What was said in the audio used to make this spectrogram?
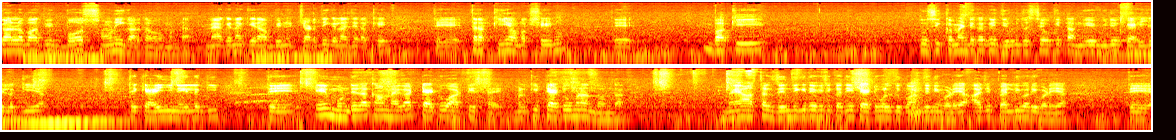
ਗੱਲਬਾਤ ਵੀ ਬਹੁਤ ਸੋਹਣੀ ਕਰਦਾ ਵਾ ਮੁੰਡਾ। ਮੈਂ ਕਹਿੰਦਾ ਕਿ ਰੱਬ ਇਹਨੂੰ ਚੜ੍ਹਦੀ ਕਲਾ 'ਚ ਰੱਖੇ ਤੇ ਤਰੱਕੀਆਂ ਬਖਸ਼ੇ ਇਹਨੂੰ ਤੇ ਬਾਕੀ ਤੁਸੀਂ ਕਮੈਂਟ ਕਰਕੇ ਜਰੂਰ ਦੱਸਿਓ ਕਿ ਤੁਹਾਨੂੰ ਇਹ ਵੀਡੀਓ ਕਿਹੋ ਜਿਹੀ ਲੱਗੀ ਆ ਤੇ ਕਿਹੋ ਜਿਹੀ ਨਹੀਂ ਲੱਗੀ। ਤੇ ਇਹ ਮੁੰਡੇ ਦਾ ਕੰਮ ਹੈਗਾ ਟੈਟੂ ਆਰਟਿਸਟ ਹੈ ਬਲਕਿ ਟੈਟੂ ਬਣਾਉਂਦਾ ਹੁੰਦਾ। ਮੈਂ ਅੱਜ ਤੱਕ ਜ਼ਿੰਦਗੀ ਦੇ ਵਿੱਚ ਕਦੀ ਟੈਟੂ ਵਾਲੀ ਦੁਕਾਨ ਤੇ ਨਹੀਂ ਵੜਿਆ, ਅੱਜ ਪਹਿਲੀ ਵਾਰੀ ਵੜਿਆ। ਤੇ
